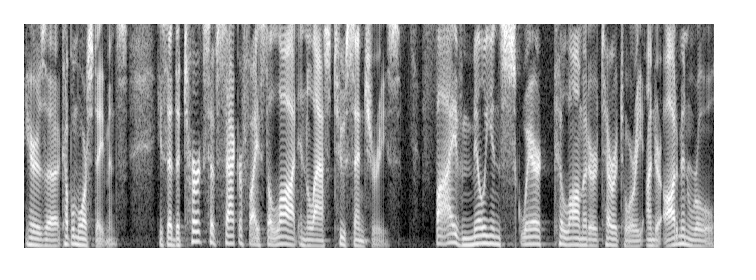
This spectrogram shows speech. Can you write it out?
Here's a couple more statements. He said, The Turks have sacrificed a lot in the last two centuries. 5 million square kilometer territory under Ottoman rule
